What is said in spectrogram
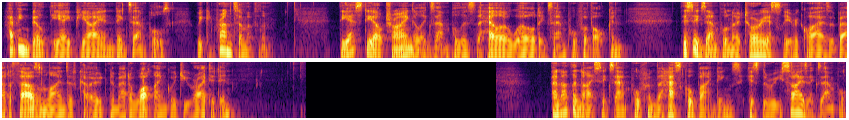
Having built the API and examples, we can run some of them. The SDL triangle example is the Hello World example for Vulkan. This example notoriously requires about a thousand lines of code no matter what language you write it in. Another nice example from the Haskell bindings is the resize example.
